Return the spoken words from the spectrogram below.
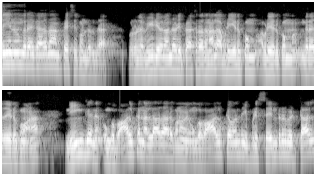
செய்யணுங்கிறதுக்காக தான் பேசி கொண்டிருந்தார். ஒருவேளை வீடியோவில் வந்து அப்படி பேசுறதுனால அப்படி இருக்கும் அப்படி இருக்கும்ங்கிறது இருக்கும். ஆனால் நீங்கள் உங்கள் வாழ்க்கை நல்லா தான் இருக்கணும். உங்கள் வாழ்க்கை வந்து இப்படி சென்று விட்டால்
